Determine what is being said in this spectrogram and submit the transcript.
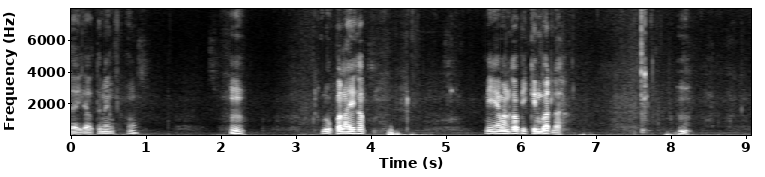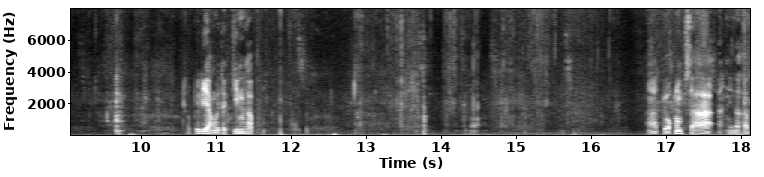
ได้แล้วตัวหนึงลูกปลาไหลครับแม่มันเขาไปกินเบิดเหรอเอาไปเลี้ยงไว้แต่กินครับาจวกน้ำสานี่นะครับ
